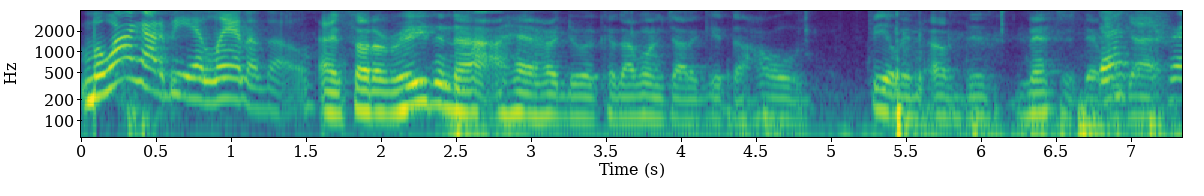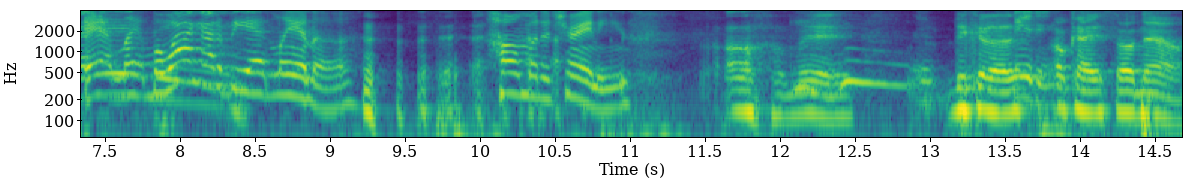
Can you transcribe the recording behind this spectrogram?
But why I gotta be Atlanta though? and so the reason that I had her do it because I wanted y'all to get the whole feeling of this message that That's we got. crazy. Atlanta. But why I gotta be Atlanta? Home of the trannies. Oh man. Because Fitting. okay, so now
